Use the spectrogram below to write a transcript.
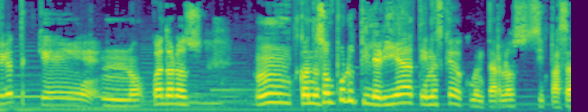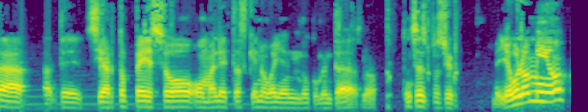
Fíjate que no, cuando los mm, cuando son por utilería tienes que documentarlos si pasa de cierto peso o maletas que no vayan documentadas, ¿no? Entonces, pues yo me llevo lo mío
